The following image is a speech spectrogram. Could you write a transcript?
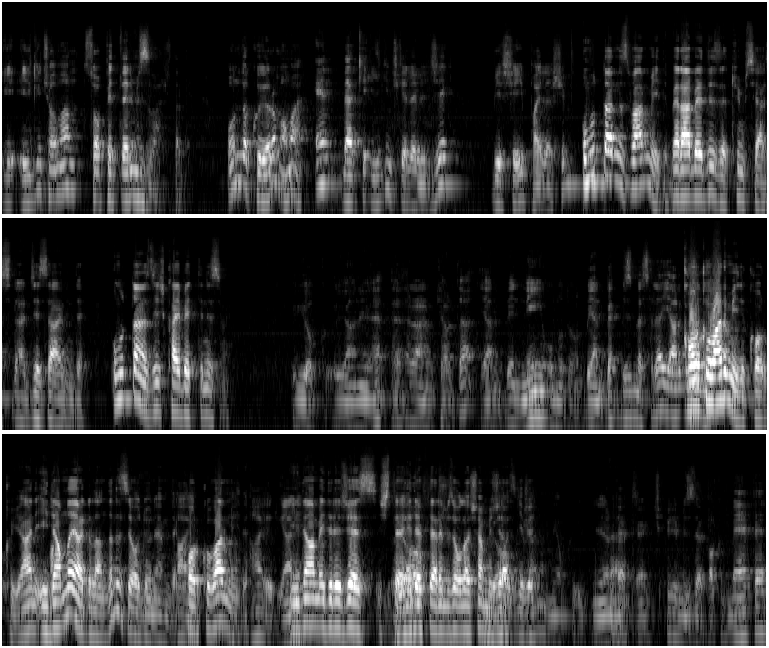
ilginç olan sohbetlerimiz var tabii. Onu da koyuyorum ama en belki ilginç gelebilecek bir şeyi paylaşayım. Umutlarınız var mıydı? Beraberdiniz de tüm siyasiler cezaevinde. Umutlarınızı hiç kaybettiniz mi? Yok yani her, halükarda yani ben neyi umudum? Yani ben- biz mesela yargı Korku var mıydı korku? Yani idamla yargılandınız ya o dönemde. Hayır. Korku var mıydı? Hayır yani İdam edileceğiz, işte Yok. hedeflerimize ulaşamayacağız Yok gibi. Canım, yok. Yani Hiçbirimizde bakın MHP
